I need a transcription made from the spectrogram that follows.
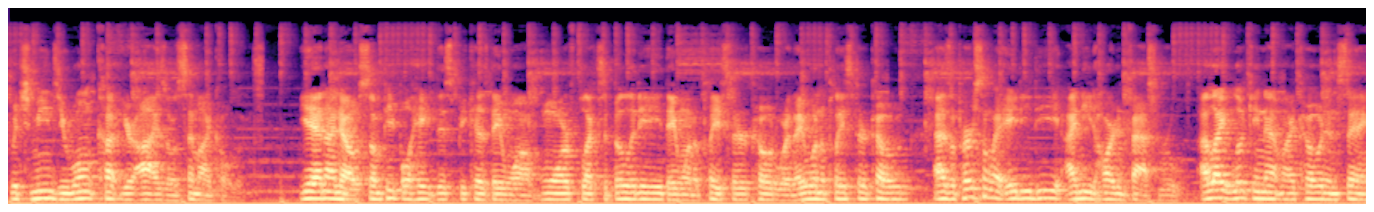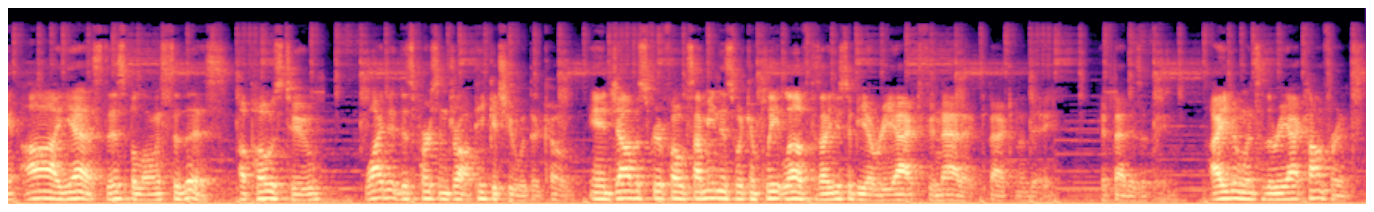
which means you won't cut your eyes on semicolons. Yeah, and I know some people hate this because they want more flexibility, they want to place their code where they want to place their code. As a person with ADD, I need hard and fast rules. I like looking at my code and saying, ah yes, this belongs to this, opposed to, why did this person draw Pikachu with their code? In JavaScript, folks, I mean this with complete love because I used to be a React fanatic back in the day, if that is a thing. I even went to the React conference.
